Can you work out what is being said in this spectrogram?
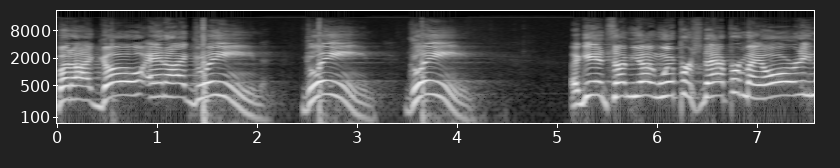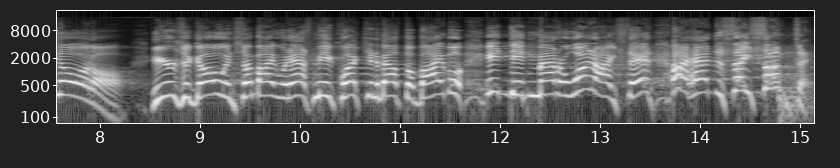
But I go and I glean, glean Glean. Again, some young whippersnapper may already know it all. Years ago, when somebody would ask me a question about the Bible, it didn't matter what I said, I had to say something.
